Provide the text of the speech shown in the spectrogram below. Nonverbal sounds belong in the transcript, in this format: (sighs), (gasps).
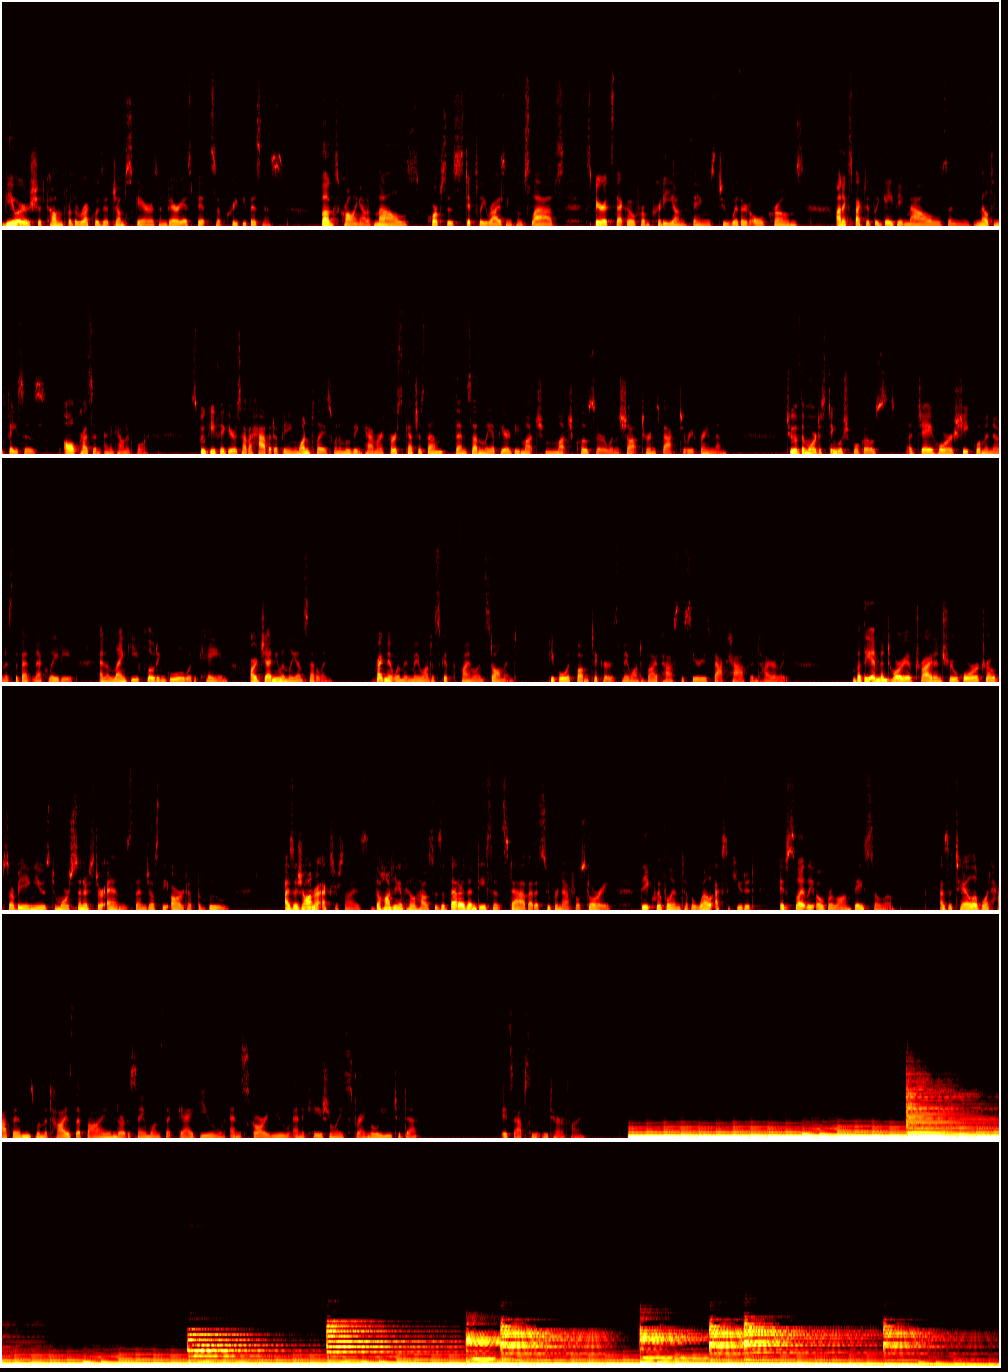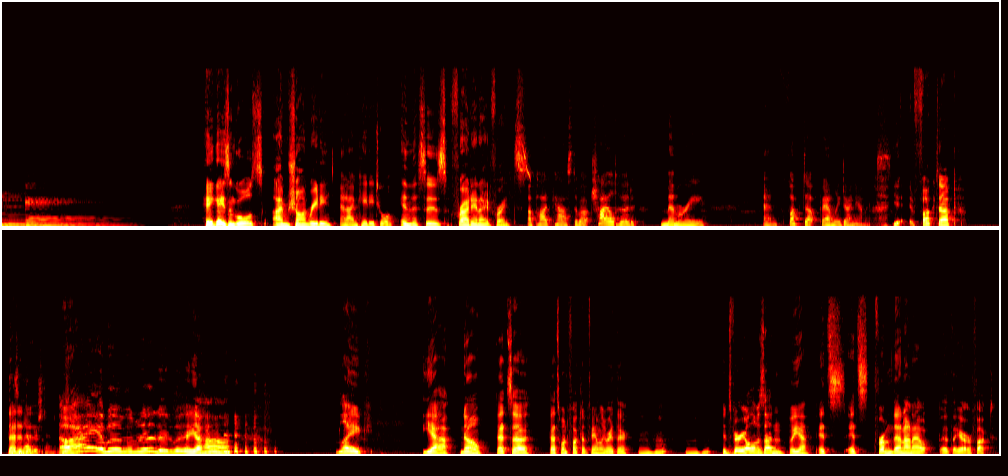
Viewers should come for the requisite jump scares and various bits of creepy business. Bugs crawling out of mouths, corpses stiffly rising from slabs, spirits that go from pretty young things to withered old crones, unexpectedly gaping mouths and melting faces, all present and accounted for. Spooky figures have a habit of being one place when a moving camera first catches them, then suddenly appear to be much, much closer when the shot turns back to reframe them. Two of the more distinguishable ghosts, a J horror chic woman known as the Bent Neck Lady, and a lanky floating ghoul with a cane, are genuinely unsettling. Pregnant women may want to skip the final installment. People with bum tickers may want to bypass the series' back half entirely. But the inventory of tried and true horror tropes are being used to more sinister ends than just the art of the boo. As a genre exercise, The Haunting of Hill House is a better than decent stab at a supernatural story, the equivalent of a well executed, if slightly overlong, bass solo. As a tale of what happens when the ties that bind are the same ones that gag you and scar you and occasionally strangle you to death, it's absolutely terrifying. Hey, gays and ghouls. I'm Sean Reedy, And I'm Katie Toole, and this is Friday Night Frights. a podcast about childhood, memory, and fucked up family dynamics. Yeah, fucked up. That an it is. I yeah. (laughs) like, yeah, no, that's a that's one fucked up family right there. Mm-hmm. Mm-hmm. It's very all of a sudden, but yeah, it's it's from then on out that they are fucked.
